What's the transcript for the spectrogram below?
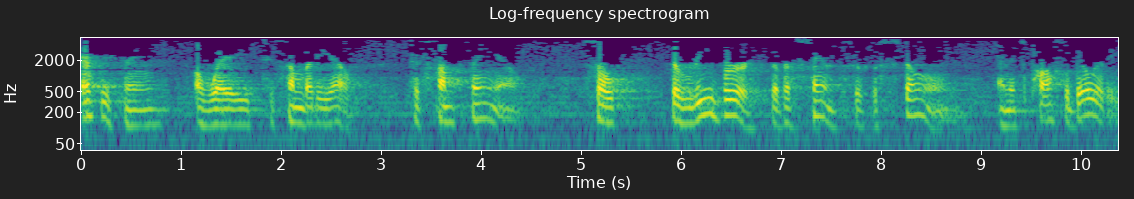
everything away to somebody else, to something else. So the rebirth of a sense of the stone and its possibility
